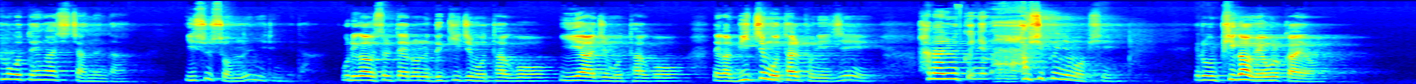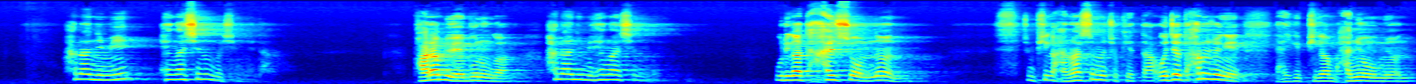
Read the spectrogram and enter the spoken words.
아무것도 행하시지 않는다. 있을 수 없는 일입니다. 우리가 어을 때로는 느끼지 못하고 이해하지 못하고 내가 믿지 못할 뿐이지 하나님은 끊임없이 끊임없이 여러분 비가 왜 올까요? 하나님이 행하시는 것입니다. 바람이 왜 부는가? 하나님이 행하시는 거예요. 우리가 다 할 수 없는 좀 비가 안 왔으면 좋겠다. 어제도 하루 종일 야 이게 비가 많이 오면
